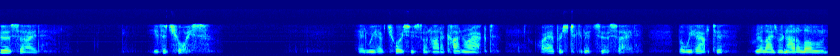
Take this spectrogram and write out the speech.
suicide is a choice. And we have choices on how to counteract our efforts to commit suicide. But we have to realize we're not alone.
